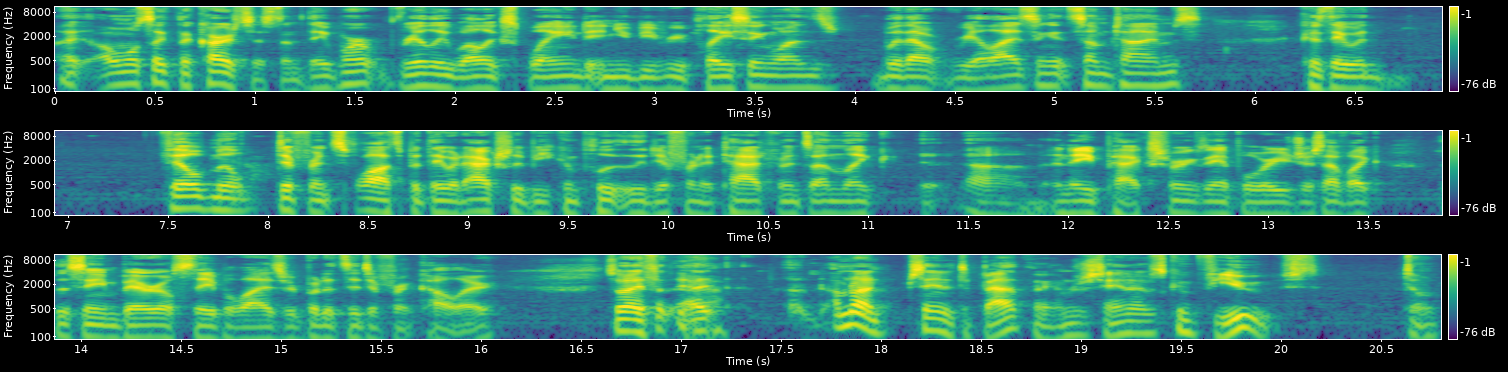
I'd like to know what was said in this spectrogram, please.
uh, almost like the card system. They weren't really well explained, and you'd be replacing ones without realizing it sometimes because they would fill different slots, but they would actually be completely different attachments, unlike um, an Apex, for example, where you just have like the same barrel stabilizer, but it's a different color. So I, th- I I'm not saying it's a bad thing. I'm just saying I was confused. Don't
